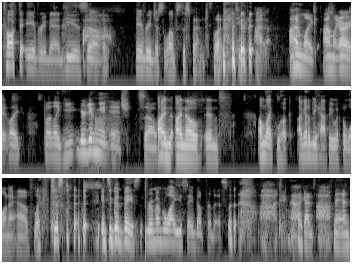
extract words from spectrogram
talk to Avery, man. He is uh, Avery just loves to spend, but dude. I, I'm like, I'm like, all right, like, but like, you, you're giving me an itch, so I I know, and I'm like, look, I got to be happy with the one I have. Like, just it's a good bass. Remember why you saved up for this. Ah, dude, I got, oh man.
